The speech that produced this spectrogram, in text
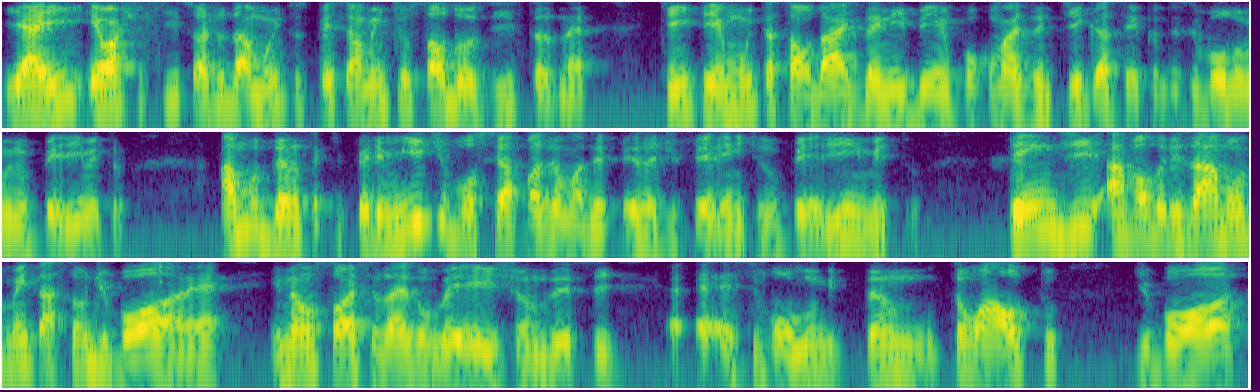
E aí eu acho que isso ajuda muito, especialmente os saudosistas, né? Quem tem muita saudade da NBA um pouco mais antiga, aceitando esse volume no perímetro, a mudança que permite você a fazer uma defesa diferente no perímetro tende a valorizar a movimentação de bola, né? E não só esses isolations, esse, é, é, esse volume tão, tão alto de bola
